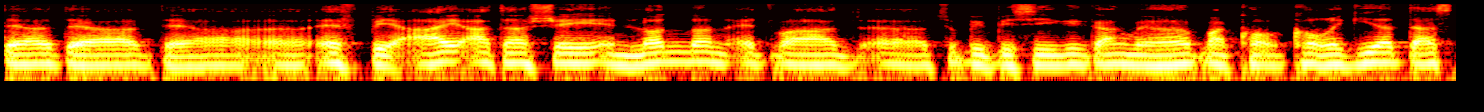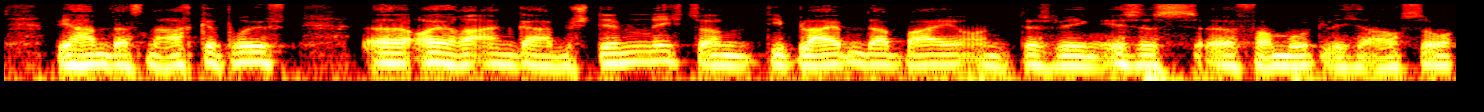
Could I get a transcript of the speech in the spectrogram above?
der, der, der äh, FBI-Attaché in London etwa äh, zu BBC gegangen wäre, hört mal, korrigiert das, wir haben das nachgeprüft, äh, eure Angaben stimmen nicht, sondern die bleiben dabei und deswegen ist es äh, vermutlich auch so.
